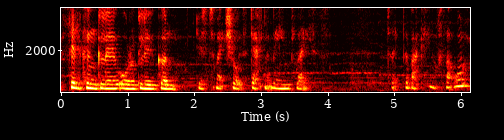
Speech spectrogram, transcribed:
silicone glue or a glue gun just to make sure it's definitely in place. Let's take the backing off that one.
